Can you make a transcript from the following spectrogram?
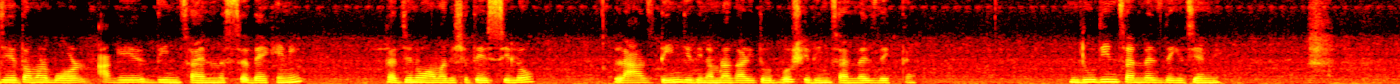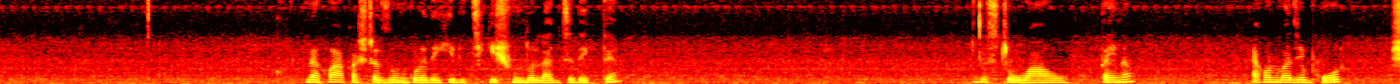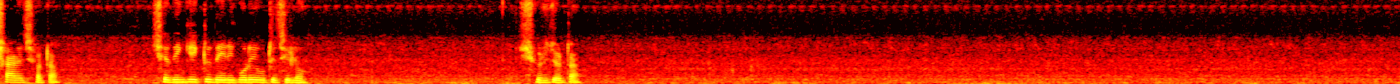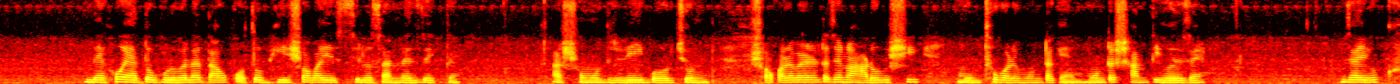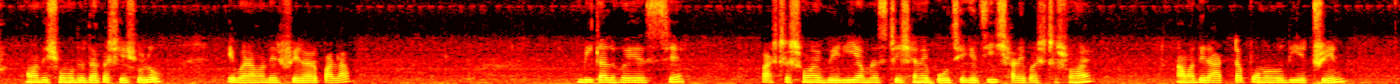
যেহেতু আমার বর আগের দিন সানরাইজটা দেখেনি, তার জন্য ও আমাদের সাথে এসেছিল। লাস্ট দিন যেদিন আমরা গাড়িতে উঠবো, সেদিন সানরাইজ দেখতে। দুদিন সানরাইজ দেখেছি আমি। দেখো, আকাশটা জুম করে দেখিয়ে দিচ্ছি, কি সুন্দর লাগছে দেখতে। জাস্ট ওয়াও তাই না? এখন বাজে ভোর সাড়ে ছটা। সেদিনকে একটু দেরি করে উঠেছিল সূর্যটা। দেখো, এত ভোরবেলা তাও কত ভিড় সবাই এসেছিল সানরাইজ দেখতে। আর সমুদ্রের এই গর্জন, সকালবেলাটা যেন আরও বেশি মুগ্ধ করে মনটাকে, মনটা শান্তি হয়ে যায়। যাই হোক, আমাদের সমুদ্র দেখা শেষ হলো। এবার আমাদের ফেরার পালা। বিকাল হয়ে এসছে। পাঁচটার সময় বেরিয়ে আমরা স্টেশনে পৌঁছে গেছি সাড়ে পাঁচটার সময়। আমাদের আটটা পনেরো দিয়ে ট্রেন,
